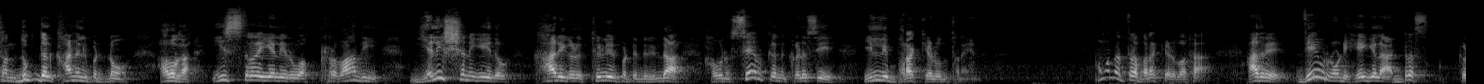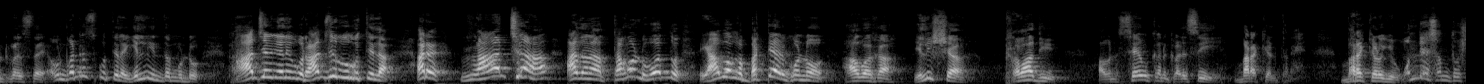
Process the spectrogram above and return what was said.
ತನ್ನ ದುಃಖದಲ್ಲಿ ಕಾಣಲ್ಪಟ್ಟನು ಅವಾಗ ಇಸ್ರೇಲಿರುವ ಪ್ರವಾದಿ ಎಲಿಶನಿಗೆ ಇದು ಕಾರ್ಯಗಳು ತಿಳಿಯಲ್ಪಟ್ಟಿದ್ದರಿಂದ ಅವನು ಸೇವಕನ್ನು ಕಳಿಸಿ ಇಲ್ಲಿ ಬರ ಕೇಳು ಅಂತಾನೆ. ಅವನ ಹತ್ರ ಬರ ಕೇಳುವಾಗ, ಆದರೆ ದೇವ್ರು ನೋಡಿ ಹೇಗೆಲ್ಲ ಅಡ್ರೆಸ್ ಕೊಟ್ಟು ಕಳಿಸ್ತಾರೆ ಅವ್ನು ಅಡ್ರೆಸ್ ಗೊತ್ತಿಲ್ಲ, ಎಲ್ಲಿ ಅಂತ ಅಂದ್ಬಿಟ್ಟು ರಾಜನಿಗೂ ರಾಜನಿಗೂ ಗೊತ್ತಿಲ್ಲ. ಅರೆ, ರಾಜ ಅದನ್ನ ತಗೊಂಡು ಓದ್ದು ಯಾವಾಗ ಬಟ್ಟೆ ಹರ್ಕೊಂಡು, ಆವಾಗ ಎಲಿಶ ಪ್ರವಾದಿ ಅವನ ಸೇವಕನ ಕಳಿಸಿ ಬರ ಕೇಳ್ತಾನೆ. ಬರ ಕೇಳೋಗಿ ಒಂದೇ ಸಂತೋಷ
